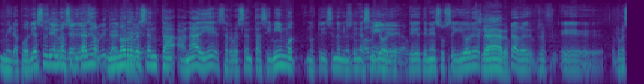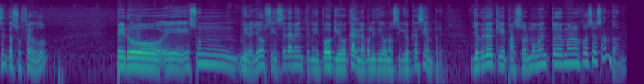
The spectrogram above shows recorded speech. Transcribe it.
Mira, podría ser un Sí, solitario, solitario, no representa a nadie, se representa a sí mismo. No estoy diciendo que Y no su tenga familia, seguidores, digamos. debe tener sus seguidores. Claro. ref- eh, representa su feudo. Pero eh, es un. Mira, yo sinceramente me puedo equivocar, en la política uno se equivoca siempre. Yo creo que pasó el momento de Manuel José Osandón.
